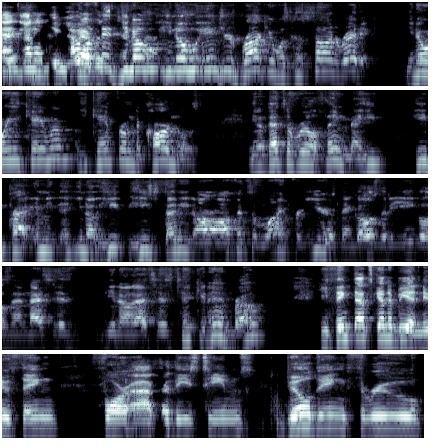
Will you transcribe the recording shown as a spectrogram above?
I, I, don't think you ever. This? You know who? You know who injured Brockett was Haason Reddick. You know where he came from? He came from the Cardinals. You know that's a real thing. That he he. I mean, you know, he he studied our offensive line for years. Then goes to the Eagles, and that's his. You know, that's his ticket in, bro. You think that's going to be a new thing for uh for these teams building through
